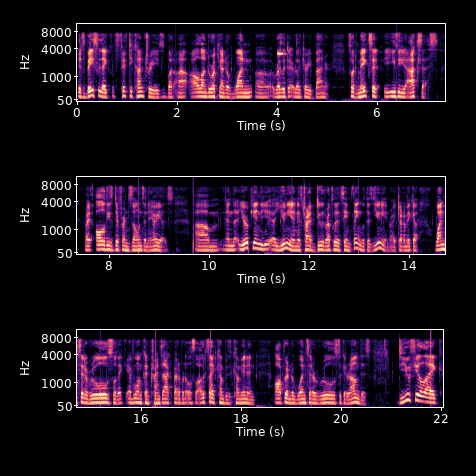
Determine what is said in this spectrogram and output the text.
it's basically like 50 countries, but uh, all under working under one uh, regulatory, regulatory banner. So it makes it easy to access, right? All these different zones and areas. Um, and the European uh, Union is trying to do replicate the same thing with this union, right? Trying to make a one set of rules so that everyone can transact better, but also outside companies come in and operate under one set of rules to get around this. Do you feel like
